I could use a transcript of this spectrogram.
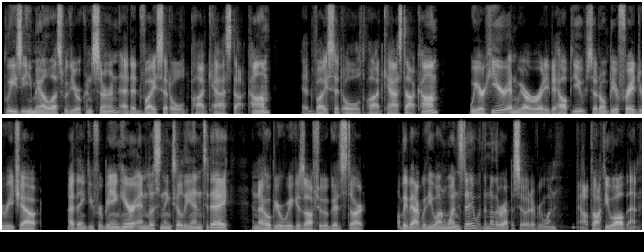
please email us with your concern at advice at oldpodcast.com. Advice at oldpodcast.com. We are here and we are ready to help you, so don't be afraid to reach out. I thank you for being here and listening till the end today, and I hope your week is off to a good start. I'll be back with you on Wednesday with another episode, everyone, and I'll talk to you all then.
